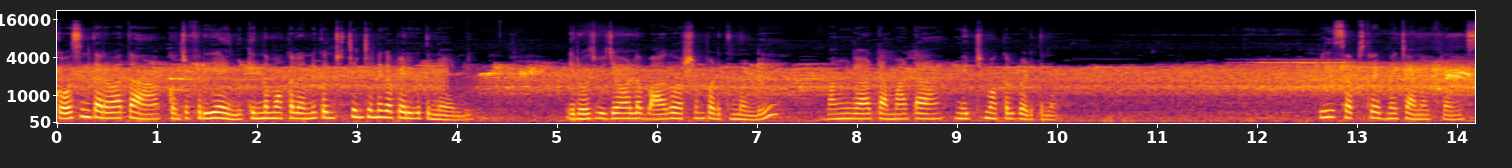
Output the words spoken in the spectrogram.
కోసిన తర్వాత కొంచెం ఫ్రీ అయింది. కింద మొక్కలన్నీ కొంచెం చిన్న చిన్నగా పెరుగుతున్నాయండి. ఈరోజు విజయవాడలో బాగా వర్షం పడుతుందండి. వంగ టమాటా మిర్చి మొక్కలు పెడుతున్నాం. Please subscribe my channel friends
